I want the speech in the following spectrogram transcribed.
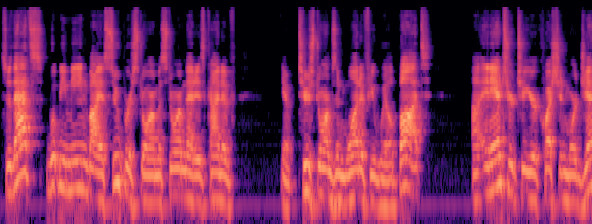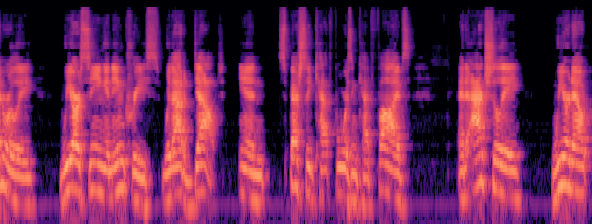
so that's what we mean by a superstorm, a storm that is kind of you know two storms in one, if you will. But uh, in answer to your question more generally, we are seeing an increase without a doubt in especially Cat fours and Cat fives, and actually we are now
